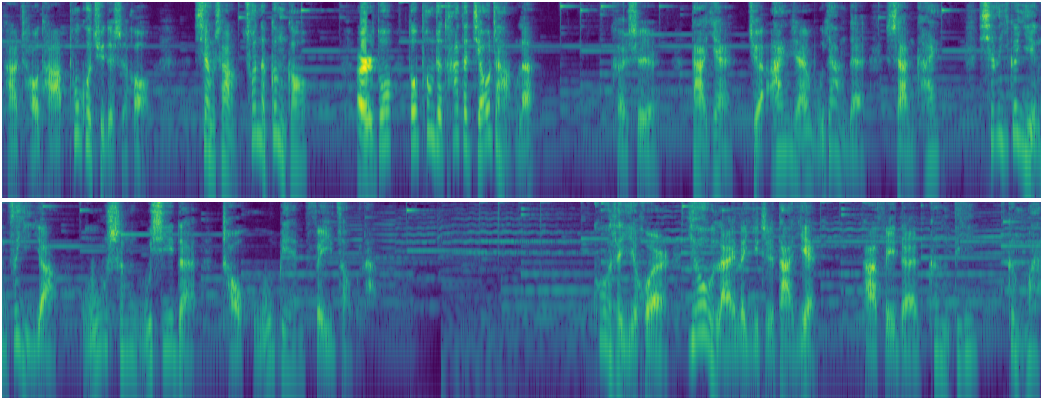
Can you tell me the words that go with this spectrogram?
它朝他扑过去的时候，向上窜得更高。耳朵都碰着它的脚掌了，可是大雁却安然无恙地闪开，像一个影子一样无声无息地朝湖边飞走了。过了一会儿，又来了一只大雁，它飞得更低更慢，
